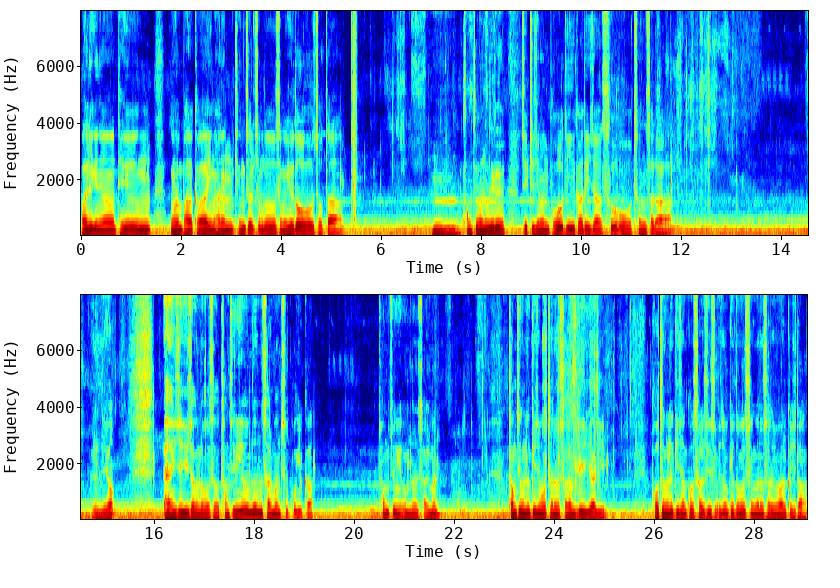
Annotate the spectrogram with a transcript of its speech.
반려견이나 대응 어, 바- 가행하는 경찰쯤으로 생각해도 좋다. 음, 통증은 우리를 지켜주는 보디가드이자 수호천사다. 그렇네요. 이제 이 장을 넘어서 통증이 없는 삶은 축복일까? 통증이 없는 삶은 통증을 느끼지 못하는 사람들의 이야기. 고통을 느끼지 않고 살 수 있으면 좋겠다고 생각하는 사람이 많을 것이다.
